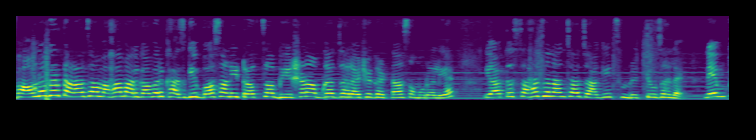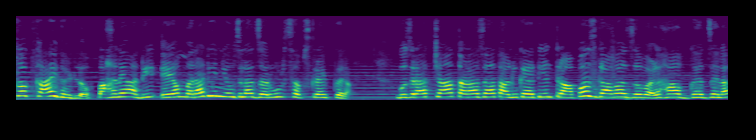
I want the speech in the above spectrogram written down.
भावनगर तळाजा महामार्गावर खासगी बस आणि ट्रकचा भीषण अपघात झाल्याची घटना समोर आली आहे. यात सहा जणांचा जागीच मृत्यू झालाय. नेमकं काय घडलं? पाहण्याआधी एम मराठी न्यूजला जरूर सबस्क्राईब करा. गुजरातच्या तळाजा तालुक्यातील त्रापस गावाजवळ हा अपघात झाला.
